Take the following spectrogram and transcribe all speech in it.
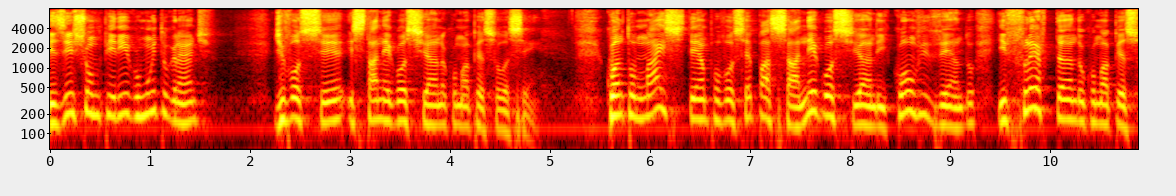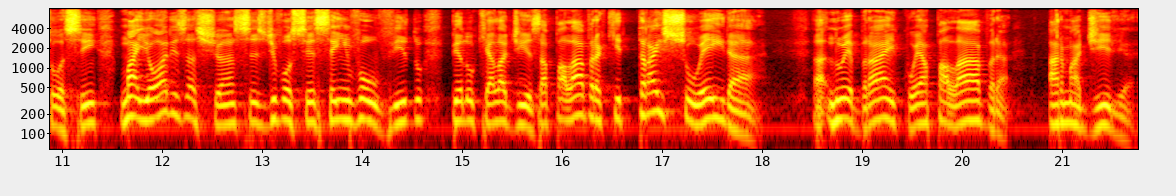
Existe um perigo muito grande de você estar negociando com uma pessoa assim. Quanto mais tempo você passar negociando e convivendo e flertando com uma pessoa assim, maiores as chances de você ser envolvido pelo que ela diz. A palavra que traiçoeira ah, no hebraico é a palavra armadilha,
